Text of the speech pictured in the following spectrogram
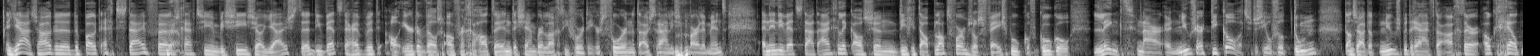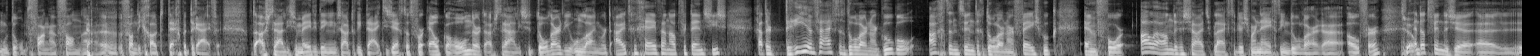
Ja, ze houden de, poot echt stijf, ja. schrijft CNBC zojuist. Uh, die wet, daar hebben we het al eerder wel eens over gehad. Hè. In december lag die voor het eerst voor in het Australische mm -hmm. parlement. En in die wet staat eigenlijk als een digitaal platform... zoals Facebook of Google linkt naar een nieuwsartikel... wat ze dus heel veel doen... dan zou dat nieuwsbedrijf daarachter ook geld moeten ontvangen... van, ja. uh, van die grote techbedrijven. De Australische mededingingsautoriteit die zegt dat voor elke 100 Australische dollar... die online wordt uitgegeven aan advertenties... gaat er 53 dollar naar naar Google, 28 dollar naar Facebook. En voor alle andere sites blijft er dus maar 19 dollar uh, over. Zo. En dat vinden ze,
